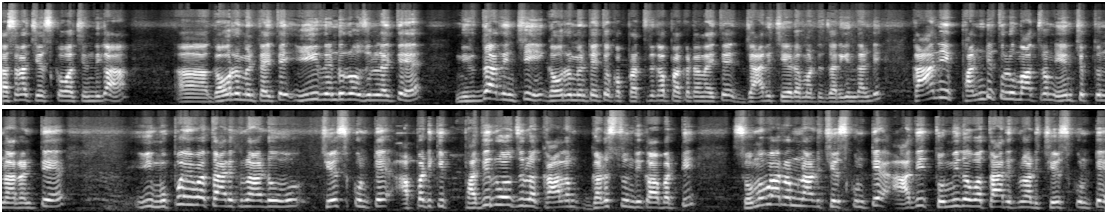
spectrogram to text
దసరా చేసుకోవాల్సిందిగా గవర్నమెంట్ అయితే ఈ రెండు రోజుల్లో అయితే నిర్ధారించి గవర్నమెంట్ అయితే ఒక పత్రికా ప్రకటన అయితే జారీ చేయడం అంటూ జరిగిందండి. కానీ పండితులు మాత్రం ఏం చెప్తున్నారంటే ఈ ముప్పైవ తారీఖు నాడు చేసుకుంటే అప్పటికి పది రోజుల కాలం గడుస్తుంది కాబట్టి సోమవారం నాడు చేసుకుంటే అది తొమ్మిదవ తారీఖు నాడు చేసుకుంటే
